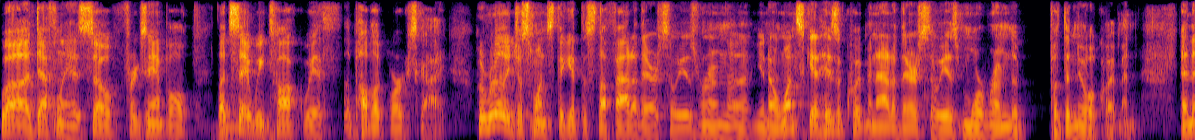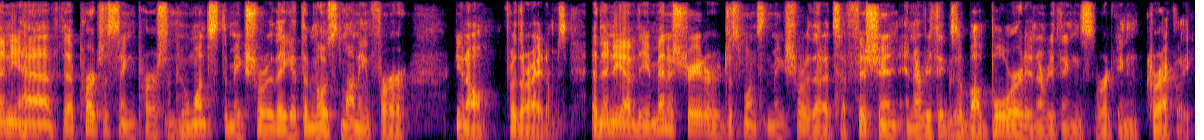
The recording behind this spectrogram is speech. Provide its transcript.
Well, it definitely is. So, for example, let's say we talk with the public works guy who really just wants to get the stuff out of there so he has room to, you know, wants to get his equipment out of there so he has more room to put the new equipment. And then you have the purchasing person who wants to make sure they get the most money for, you know, for their items. And then you have the administrator who just wants to make sure that it's efficient and everything's above board and everything's working correctly.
